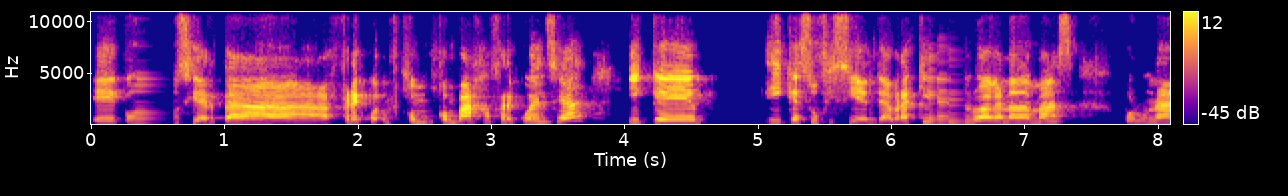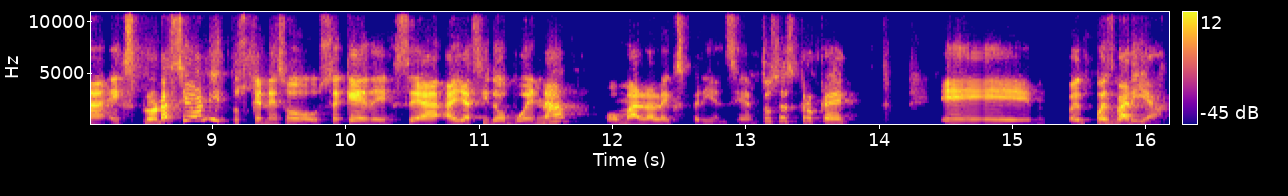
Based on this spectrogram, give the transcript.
eh, con cierta con, con, baja frecuencia y que, y que es suficiente. Habrá quien lo haga nada más por una exploración y pues que en eso se quede, sea haya sido buena o mala la experiencia. Entonces creo que eh, pues, pues, varía.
